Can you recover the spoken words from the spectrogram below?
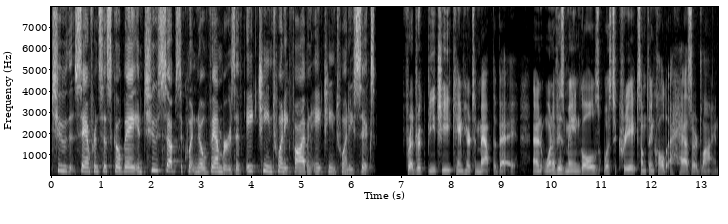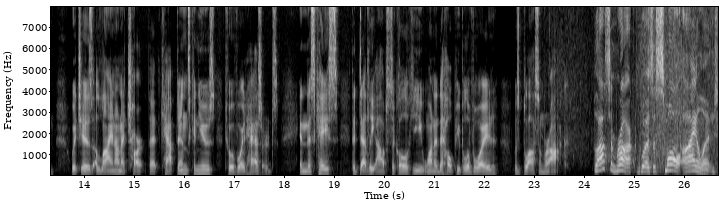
to the San Francisco Bay in two subsequent Novembers of 1825 and 1826. Frederick Beechey came here to map the bay, and one of his main goals was to create something called a hazard line, which is a line on a chart that captains can use to avoid hazards. In this case, the deadly obstacle he wanted to help people avoid was Blossom Rock. Blossom Rock was a small island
